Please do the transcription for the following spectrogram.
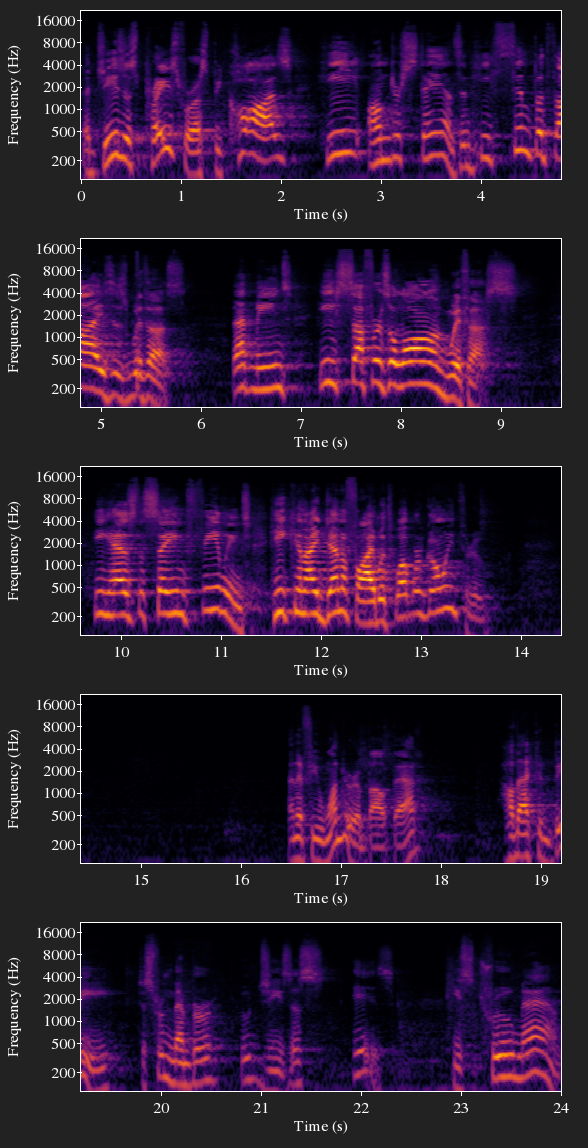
that Jesus prays for us because he understands and he sympathizes with us. That means he suffers along with us. He has the same feelings. He can identify with what we're going through. And if you wonder about that, how that can be, just remember who Jesus is. He's true man.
